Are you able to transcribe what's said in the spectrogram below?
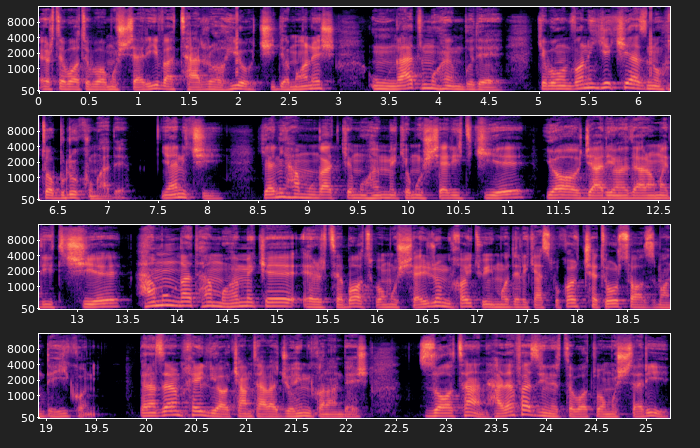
ارتباط با مشتری و طراحی و چیدمانش اونقدر مهم بوده که به عنوان یکی از نهتا بلوک اومده. یعنی چی؟ یعنی همونقدر که مهمه که مشتریت کیه یا جریان درآمدیت چیه؟ همونقدر هم مهمه که ارتباط با مشتری رو می‌خوای توی این مدل کسب و کار چطور سازماندهی کنی. به نظرم خیلی ها کم توجهی می‌کنن بهش. ذاتا هدف از این ارتباط با مشتری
